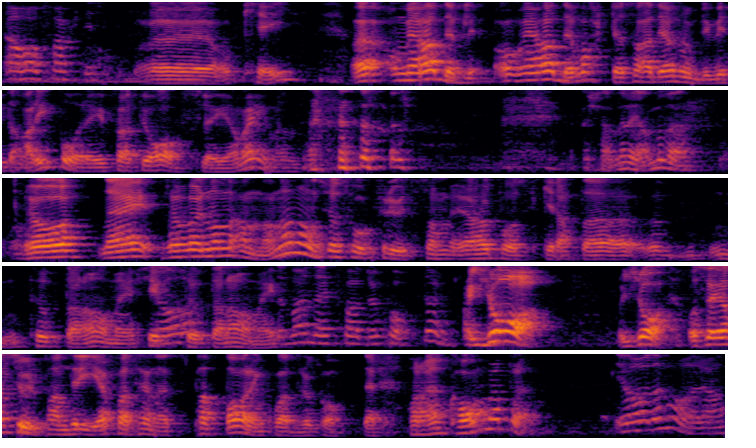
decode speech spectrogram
Ja, faktiskt. Uh, Okej. Eh, om, jag hade bli- om jag hade varit det så hade jag nog blivit arg på dig för att du avslöjar mig. Men... Jag känner igen det där. Ja, nej, det var någon annan annons jag såg förut som jag höll på att skratta eh, tuttarna av mig, chipstuttarna av mig. Det var den där kvadrokoptern. Ja! Ja, och så är jag sur på Andrea för att hennes pappa har en quadrocopter. Har han en kamera på den? Ja, det har han.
